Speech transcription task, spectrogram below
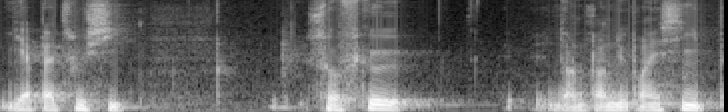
il n'y a pas de souci. Sauf que, dans le plan du principe,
